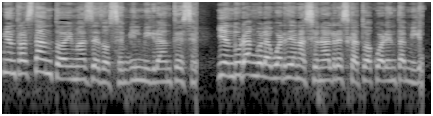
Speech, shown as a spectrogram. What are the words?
Mientras tanto, hay más de 12.000 migrantes y en Durango la Guardia Nacional rescató a 40 migrantes.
